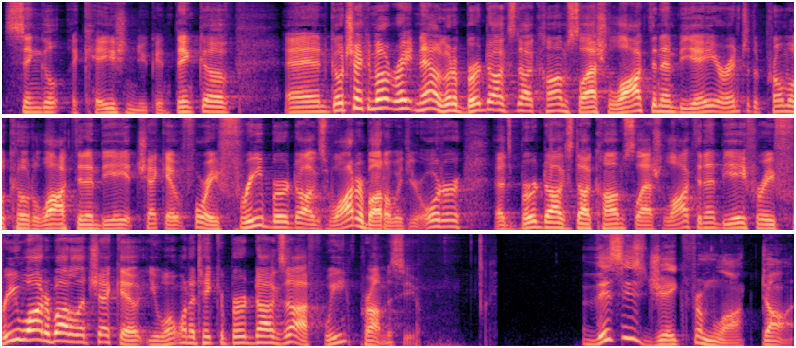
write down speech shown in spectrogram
single occasion you can think of. And go check them out right now. Go to birddogs.com slash locked NBA or enter the promo code locked NBA at checkout for a free Birddogs water bottle with your order. That's birddogs.com slash locked NBA for a free water bottle at checkout. You won't want to take your birddogs off. We promise you. This is Jake from Locked On.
